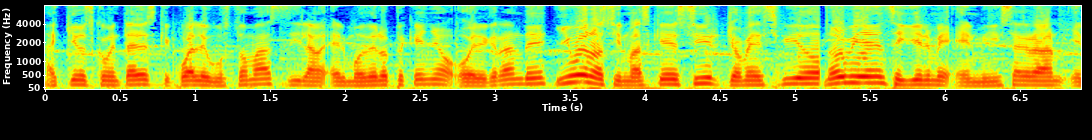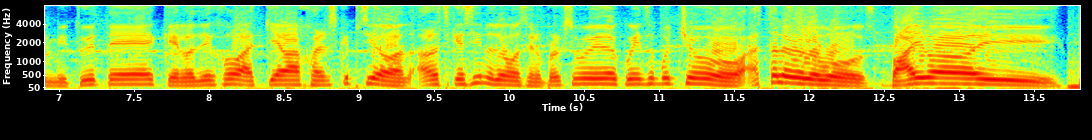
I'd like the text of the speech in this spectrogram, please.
aquí en los comentarios que cuál les gustó más, si el modelo pequeño o el grande. Y bueno, sin más que decir, yo me despido. No olviden seguirme en mi Instagram y en mi Twitter, que los dejo aquí abajo en la descripción. Ahora sí que sí, nos vemos en un próximo video. Cuídense mucho. Hasta luego, lobos. Bye, bye.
